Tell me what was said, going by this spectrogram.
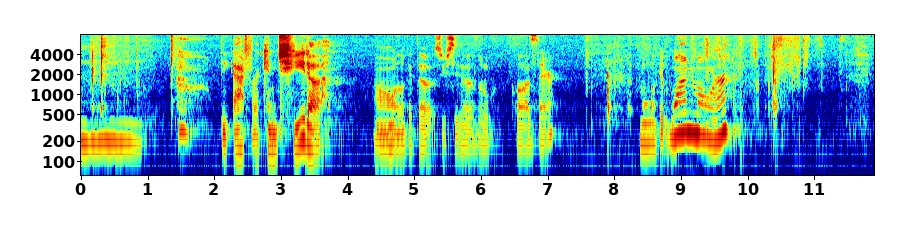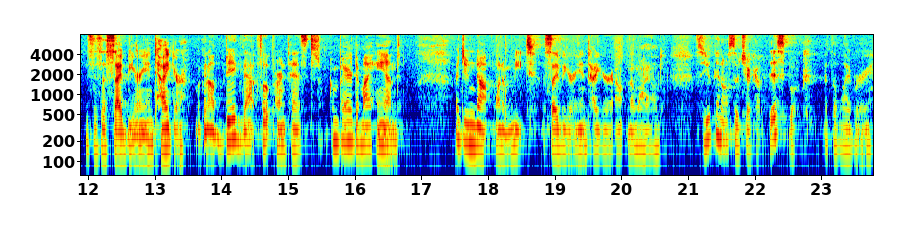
Mm. The African cheetah. Oh, look at those. You see the little claws there? We'll look at one more. This is a Siberian tiger. Look at how big that footprint is compared to my hand. I do not want to meet a Siberian tiger out in the wild. So you can also check out this book at the library.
